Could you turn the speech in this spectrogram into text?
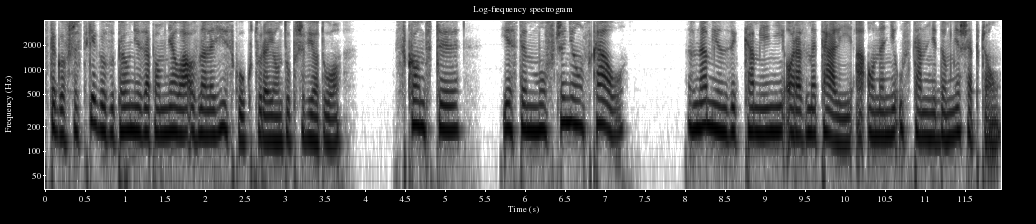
Z tego wszystkiego zupełnie zapomniała o znalezisku, które ją tu przywiodło. Skąd ty? Jestem mówczynią skał. Znam język kamieni oraz metali, a one nieustannie do mnie szepczą.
